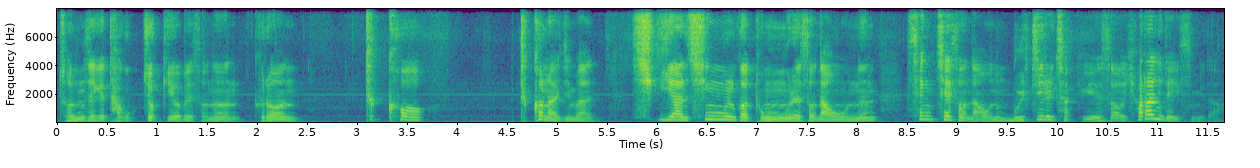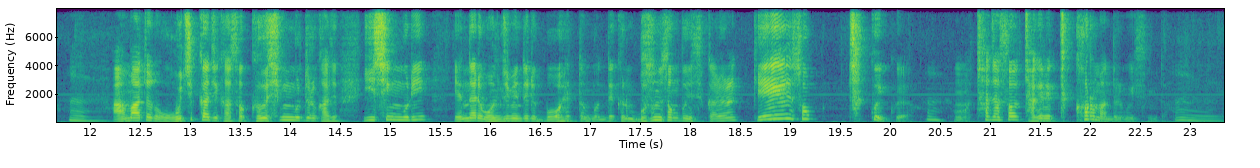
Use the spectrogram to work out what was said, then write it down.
전 세계 다국적 기업에서는 그런 특허 특허는 아니지만 희귀한 식물과 동물에서 나오는 생체에서 나오는 물질을 찾기 위해서 혈안이 돼 있습니다. 음. 아마존 오지까지 가서 그 식물들을 가져 이 식물이 옛날에 원주민들이 뭐 했던 건데 그럼 무슨 성분이 있을까를 계속 찾고 있고요. 음. 어, 찾아서 자기네 특허로 만들고 있습니다. 음,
